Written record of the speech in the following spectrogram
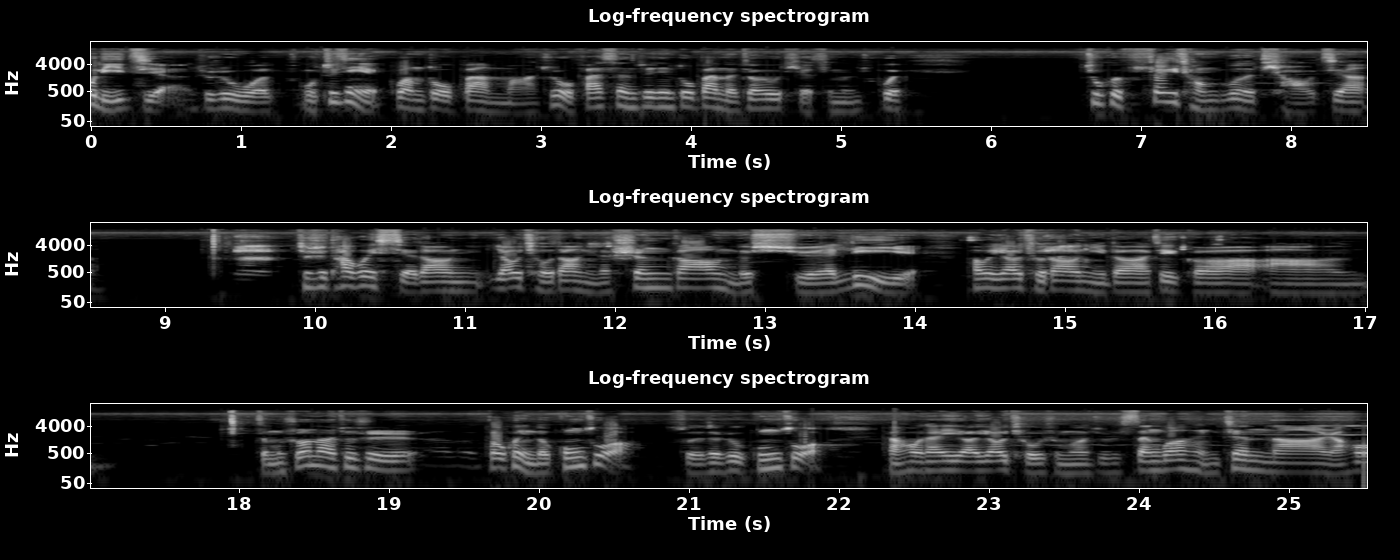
不理解，就是我我最近也逛豆瓣嘛，就是我发现最近豆瓣的交友帖子们就会就会非常多的条件，嗯，就是他会写到你要求到你的身高、你的学历，他会要求到你的这个啊、怎么说呢？就是包括你的工作，所谓的这个工作，然后他也要要求什么，就是三观很正呐、然后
